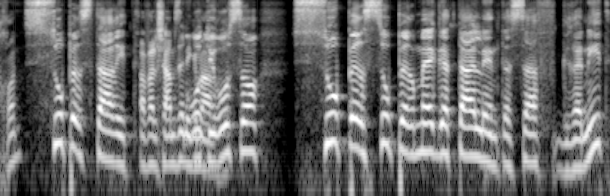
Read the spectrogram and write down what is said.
נכון. סופר סטארית, אבל שם זה נגמר. רותי רוסו, סופר סופר מגה טאלנט אסף גרנית,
